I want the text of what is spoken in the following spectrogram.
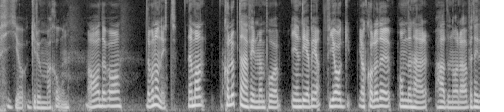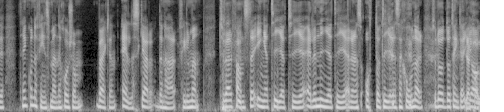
Pyogrummation. Ja, det var, det var något nytt. När man kollar upp den här filmen på IMDB, för jag, jag kollade om den här hade några... för Jag tänkte, tänk om det finns människor som verkligen älskar den här filmen. Tyvärr fanns det inga 10 av 10, eller 9 av 10, eller ens 8 av 10 recensioner. Så då, då tänkte jag, Jag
